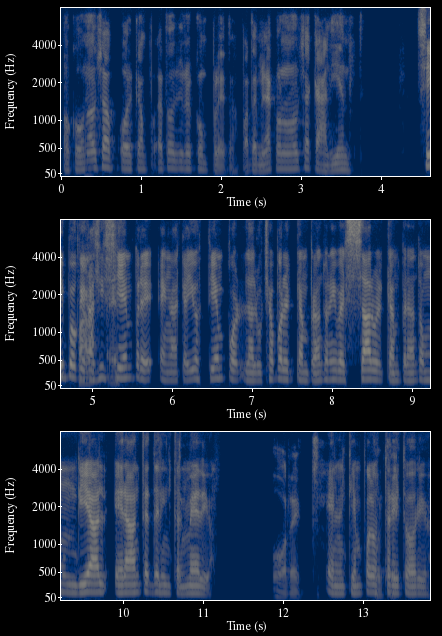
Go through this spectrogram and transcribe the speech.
o con una lucha por el campeonato junior completo, para terminar con una lucha caliente. Sí, porque casi siempre en aquellos tiempos la lucha por el campeonato universal o el campeonato mundial era antes del intermedio. Correcto. En el tiempo de los territorios.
